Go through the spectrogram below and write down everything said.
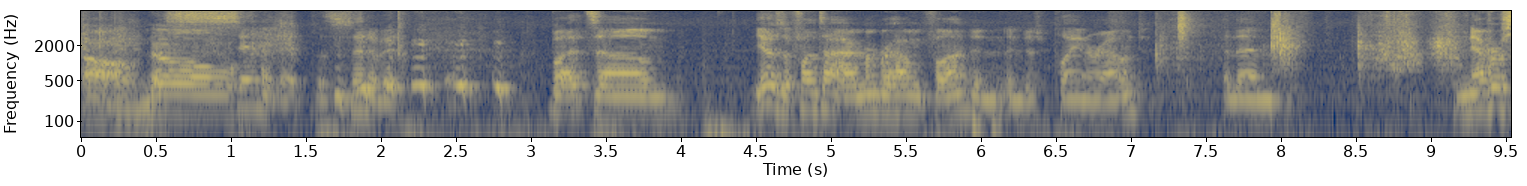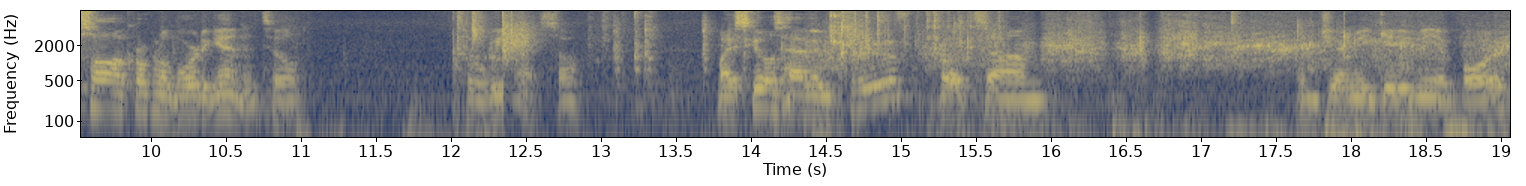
Oh The no! sin of it. The sin of it. but um, yeah, it was a fun time. I remember having fun and, and just playing around, and then never saw a crokinole board again until until we met. So my skills have improved, but um, and Jeremy gave me a board.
